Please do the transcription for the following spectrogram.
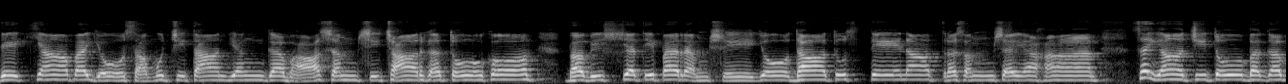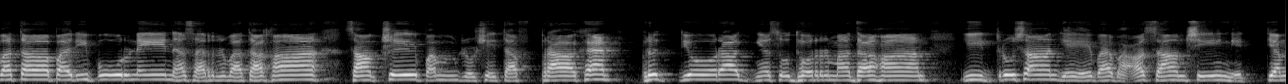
देह्यावयो समुचितान्यङ्गवाशंसि चार्हतोः। भविष्यति परं श्रेयो धातुस्तेनात्र संशयः स याचितो भगवता परिपूर्णेन सर्वतः साक्षेपं ऋषितः प्राह भृद्योराज्ञसुधुर्मदः ईदृशान् एव वासांसि नित्यं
